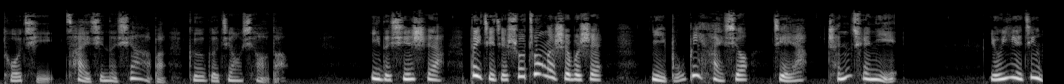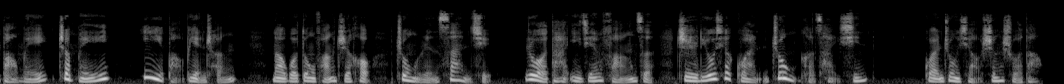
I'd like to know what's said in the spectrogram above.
托起蔡心的下巴，咯咯娇笑道：“你的心事啊，被姐姐说中了，是不是？你不必害羞，姐呀，成全你。”由叶静保媒，这媒一保便成。闹过洞房之后，众人散去，偌大一间房子，只留下管仲和蔡心。管仲小声说道：“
